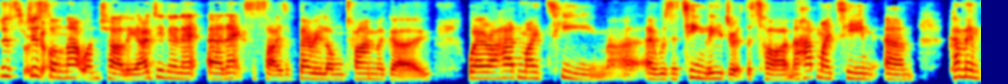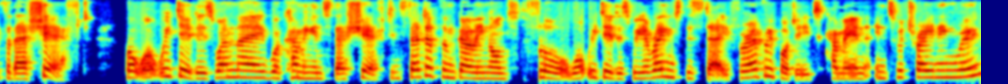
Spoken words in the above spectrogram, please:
just Sorry, just on. that one, Charlie. I did an an exercise a very long time ago where I had my team. Uh, I was a team leader at the time. I had my team um, come in for their shift. But what we did is when they were coming into their shift, instead of them going onto the floor, what we did is we arranged this day for everybody to come in into a training room.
